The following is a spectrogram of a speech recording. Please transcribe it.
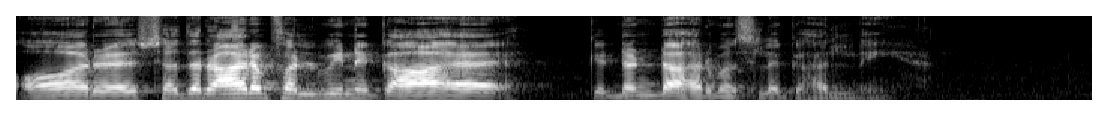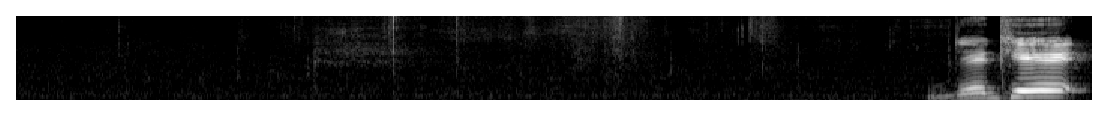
और सदर आरफ अलवी ने कहा है कि डंडा हर मसले का हल नहीं है। देखिए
